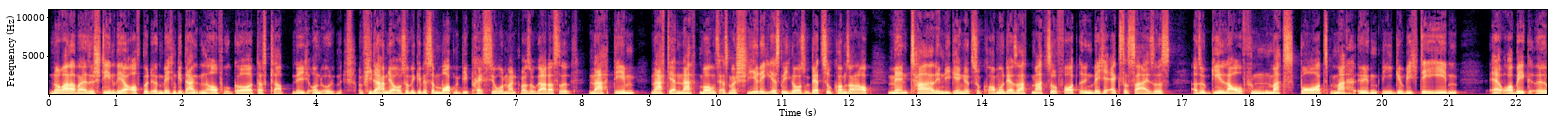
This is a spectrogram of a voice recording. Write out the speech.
normalerweise stehen wir ja oft mit irgendwelchen Gedanken auf, oh Gott, das klappt nicht. Und, und, und viele haben ja auch so eine gewisse Morgendepression manchmal sogar, dass es nach dem, nach der Nacht morgens erstmal schwierig ist, nicht nur aus dem Bett zu kommen, sondern auch mental in die Gänge zu kommen. Und er sagt, mach sofort irgendwelche Exercises, also geh laufen, mach Sport, mach irgendwie Gewichte heben, Aerobic, äh,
